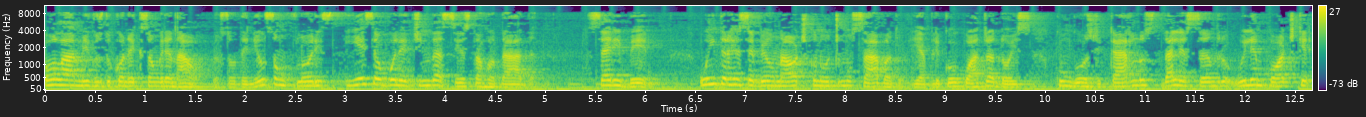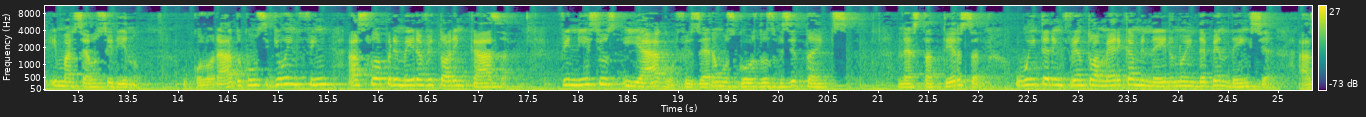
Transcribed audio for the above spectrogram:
Olá, amigos do Conexão Grenal. Eu sou Denilson Flores e esse é o boletim da sexta rodada. Série B. O Inter recebeu o Náutico no último sábado e aplicou 4 a 2, com gols de Carlos, D'Alessandro, William Potker e Marcelo Cirino. O Colorado conseguiu enfim a sua primeira vitória em casa. Vinícius e Iago fizeram os gols dos visitantes. Nesta terça, o Inter enfrenta o América Mineiro no Independência, às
